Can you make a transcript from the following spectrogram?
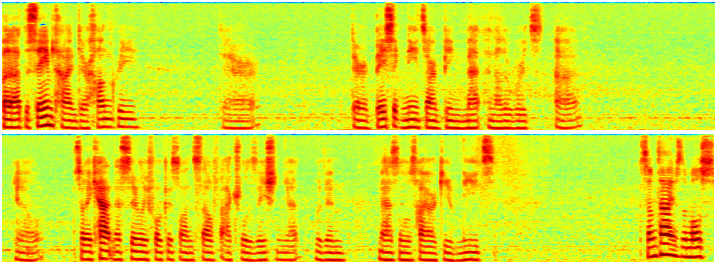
but at the same time they're hungry their their basic needs aren't being met in other words uh, you know so they can't necessarily focus on self-actualization yet within maslow's hierarchy of needs sometimes the most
